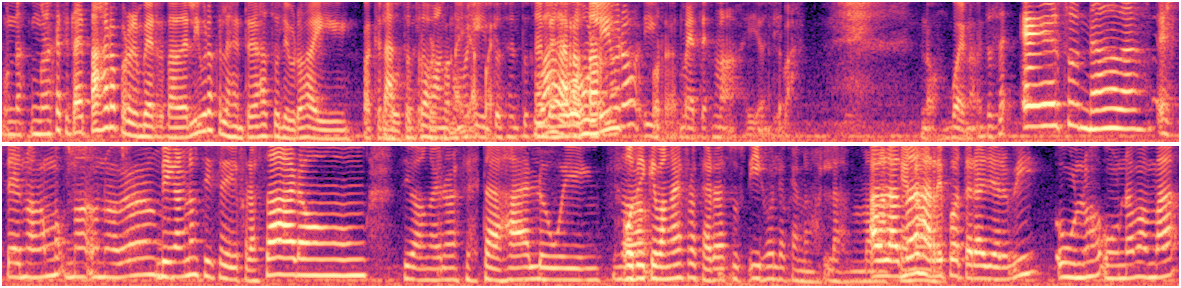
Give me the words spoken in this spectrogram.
Unas, unas casitas de pájaro, pero en verdad de libros que la gente deja sus libros ahí para que los use Exacto, otra persona. y y pues. entonces, entonces En tú vas, vez de agarras un libro y correrlo. metes más y así va. No, bueno, entonces eso, nada, este, no hagamos, no, no hagan... Díganos si se disfrazaron, si van a ir a una fiesta de Halloween, No. o de que van a disfrazar a sus hijos, los que nos, las mamás Hablando que de no. Harry Potter, ayer vi uno, una mamá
